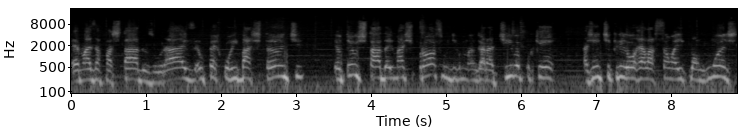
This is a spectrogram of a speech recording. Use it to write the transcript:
é, mais afastadas, rurais, eu percorri bastante. Eu tenho estado aí mais próximo de Mangaratiba, porque A gente criou relação aí com algumas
